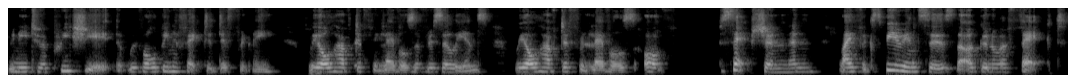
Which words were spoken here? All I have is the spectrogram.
we need to appreciate that we've all been affected differently. We all have different levels of resilience. We all have different levels of perception and life experiences that are going to affect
